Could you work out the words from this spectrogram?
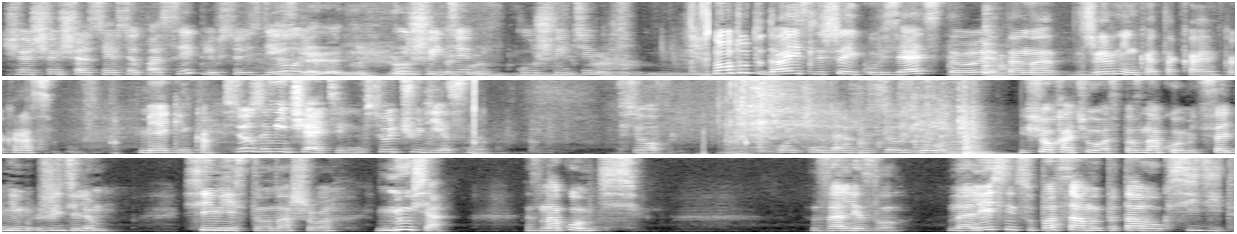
Сейчас, сейчас, сейчас я все посыплю, все сделаю. Кушайте, кушайте. Прожу- Ну а тут, да, если шейку взять, то это она жирненькая такая, как раз мягенько. Все замечательно, все чудесно. Все очень даже все здорово. Еще хочу вас познакомить с одним жителем семейства нашего. Нюся. Знакомьтесь. Залезла на лестницу под самый потолок, сидит.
